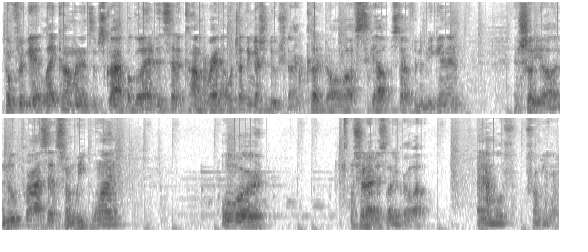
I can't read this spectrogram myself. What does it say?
Don't forget, like, comment, and subscribe. But go ahead and set a comment right now. What y'all think I should do? Should I cut it all off, scalp, start from the beginning, and show y'all a new process from week one? Or should I just let it grow out and move from here?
